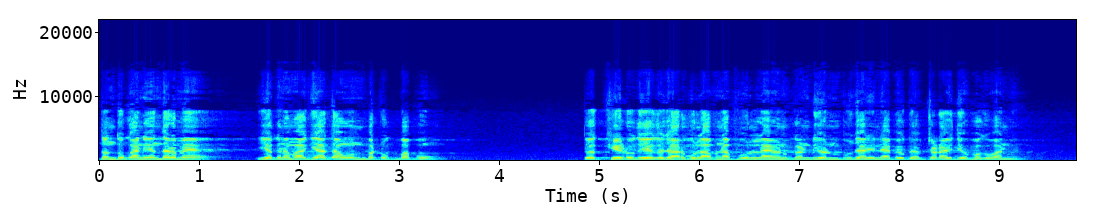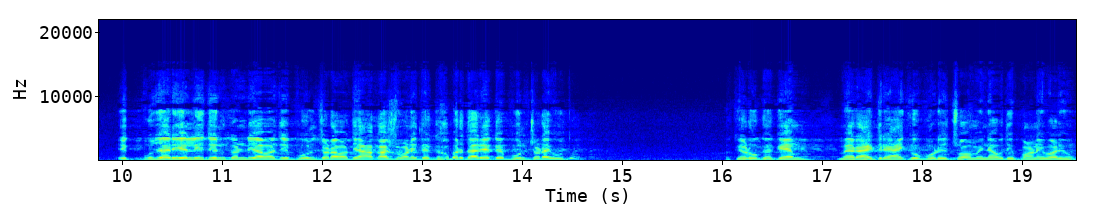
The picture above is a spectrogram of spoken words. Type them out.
ધંધુકાની અંદર અમે યજ્ઞમાં ગયા હતા હું બટુક બાપુ. તો ખેડૂત એક હજાર ગુલાબના ફૂલ લાવ્યો ને કંડીઓ પૂજારીને આપ્યું કે ચડાવી દો ભગવાનને. એક પૂજારીએ લીધી ને કંડિયામાંથી ફૂલ ચડાવવાથી આકાશવાણીથી ખબરદારી કે ફૂલ ચડાવ્યું હતું ખેડૂત કે કેમ? મેં રાત્રે આંખ્યું ફોડી છ મહિના સુધી પાણી વાળ્યું.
